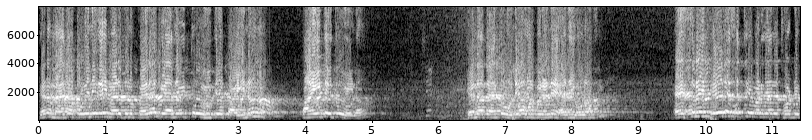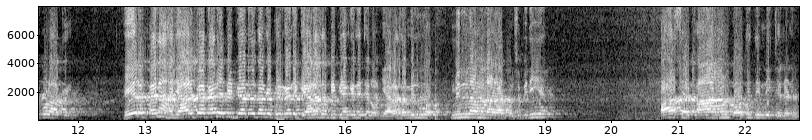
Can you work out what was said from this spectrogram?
ਕਹਿੰਦਾ, ਮੈਂ ਤਾਂ ਕੋਈ ਨਹੀਂ ਗਈ ਮੈਂ ਤੈਨੂੰ ਪਹਿਲਾਂ ਕਿਹਾ ਸੀ ਵੀ ਧੋਈ ਤੇ ਪਾਈ ਨਾ, ਪਾਈ ਤੇ ਧੋਈ ਨਾ। ਕਹਿੰਦਾ, ਤੈਂ ਧੋ ਲਿਆ, ਹੁਣ ਫਿਰ ਇਹਨੇ ਇਹ ਜੀ ਹੋਣਾ ਸੀ। ਇਸ ਤਰ੍ਹਾਂ ਹੀ ਫੇਰ ਇਹ ਸੱਚੇ ਬਣ ਜਾਂਦੇ ਤੁਹਾਡੇ ਕੋਲ ਆ ਕੇ। ਫੇਰ ਪਹਿਲਾਂ 1000 ਰੁਪਇਆ ਕਹਿੰਦੇ, ਬੀਬੀਆਂ ਨੂੰ ਦੇ ਦਾਂਗੇ, ਫਿਰ ਕਹਿੰਦੇ 1100 ਬੀਬੀਆਂ ਕਹਿੰਦੇ, ਚਲੋ 1100 ਮਿਲੂਗਾ ਮਿਲਣਾ ਮਿਲਾਣਾ ਕੁਝ ਵੀ ਨਹੀਂ ਹੈ ਆ ਸਰਕਾਰ ਹੁਣ ਬਹੁਤੀ ਦਿਨ ਨਹੀਂ ਚੱਲਣੀ।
